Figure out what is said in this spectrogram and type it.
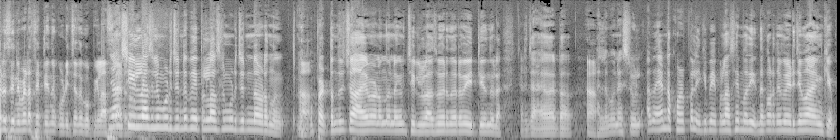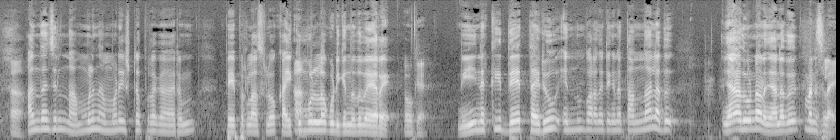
ഒരു സിനിമയുടെ സെറ്റിൽ നിന്ന് കുടിച്ചത് കുപ്പി ഗ്ലാസ് ഞാൻ സ്റ്റീൽ ഗ്ലാസ്സിലും കുടിച്ചിട്ടുണ്ട് പേപ്പർ ഗ്ലാസ്സിലും കുടിച്ചിട്ടുണ്ട് അവിടെ നിന്ന് പെട്ടെന്ന് ഒരു ചായ വേണമെന്നുണ്ടെങ്കിൽ സ്റ്റീൽ ഗ്ലാസ് വരുന്നവരെ വെയിറ്റ് ചെയ്യുന്നില്ല. ചേട്ടാ ചായ കേട്ടോ അല്ല മോനെ സ്റ്റൂൾ അത് വേണ്ട കുഴപ്പമില്ല. എനിക്ക് പേപ്പർ ഗ്ലാസ്സേ മതി. എന്നൊക്കെ പറഞ്ഞ് മേടിച്ച് വാങ്ങിക്കും. അതെന്താ വെച്ചാൽ നമ്മൾ നമ്മുടെ ഇഷ്ടപ്രകാരം പേപ്പർ ഗ്ലാസ്സിലോ കൈക്കുമ്പിളിലോ കുടിക്കുന്നത് വേറെ. നീ നീനക്ക് ഇതേ തരൂ എന്നും പറഞ്ഞിട്ട് ഇങ്ങനെ തന്നാൽ അത് ഞാൻ അതുകൊണ്ടാണ് ഞാനത് മനസ്സിലായി.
